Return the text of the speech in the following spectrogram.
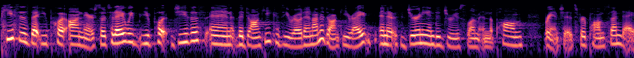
pieces that you put on there. So today, we, you put Jesus and the donkey, because he rode in on a donkey, right? And it was journey into Jerusalem and the palm branches for Palm Sunday.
